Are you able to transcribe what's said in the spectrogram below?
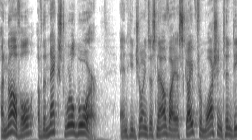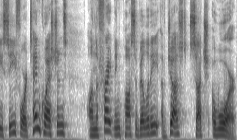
a novel of the next World War. And he joins us now via Skype from Washington, D.C. for 10 questions on the frightening possibility of just such a war.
